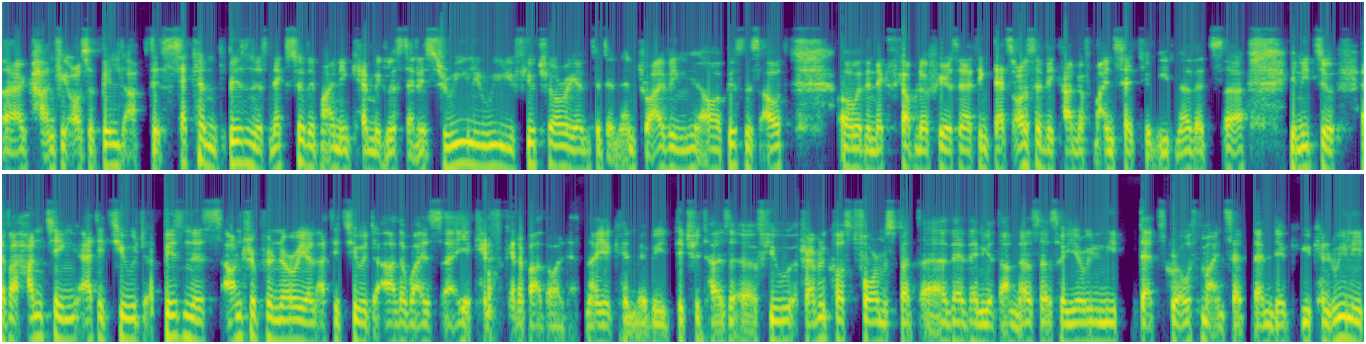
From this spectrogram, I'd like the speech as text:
uh, can't we also build up the second business next to the mining chemicals that is really, really future oriented and, and driving our business out over the next couple of years? And I think that's also the kind of mindset you need. Now that's uh, you need to have a hunting at attitude, business, entrepreneurial attitude. Otherwise, uh, you can forget about all that. Now you can maybe digitize a, a few travel cost forms, but uh, then, then, you're done. So, so you really need that growth mindset. Then you, you can really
